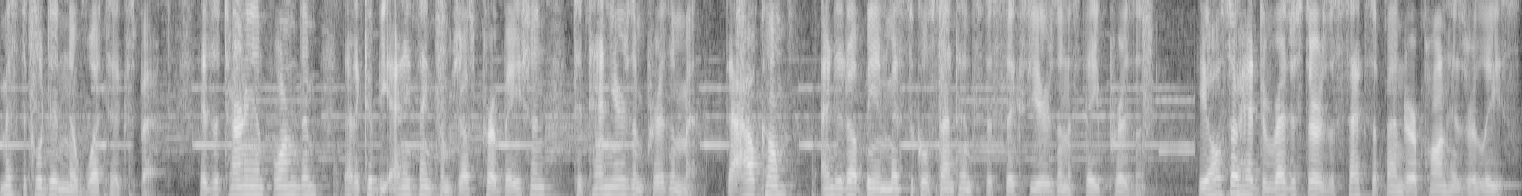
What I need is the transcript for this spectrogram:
Mystikal didn't know what to expect. His attorney informed him that it could be anything from just probation to 10 years imprisonment. The outcome ended up being Mystikal sentenced to 6 years in a state prison. He also had to register as a sex offender upon his release.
